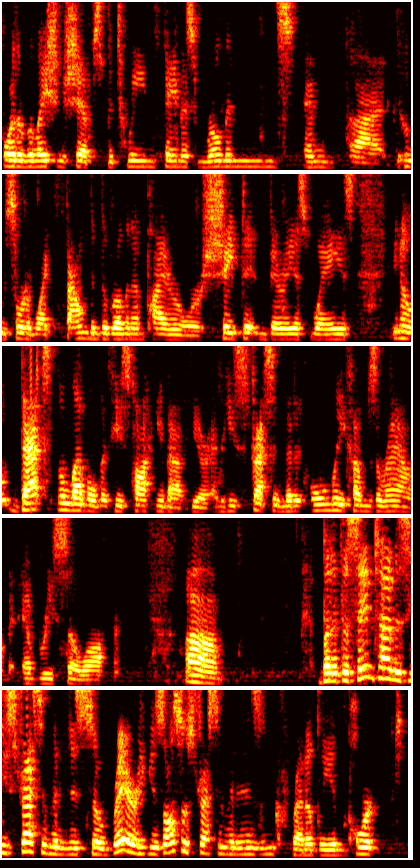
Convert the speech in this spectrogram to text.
or the relationships between famous Romans and uh, who sort of like founded the Roman Empire or shaped it in various ways. You know, that's the level that he's talking about here, and he's stressing that it only comes around every so often. Um, but at the same time as he's stressing that it is so rare, he is also stressing that it is incredibly important.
